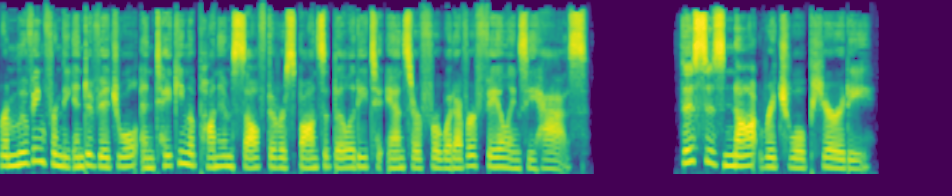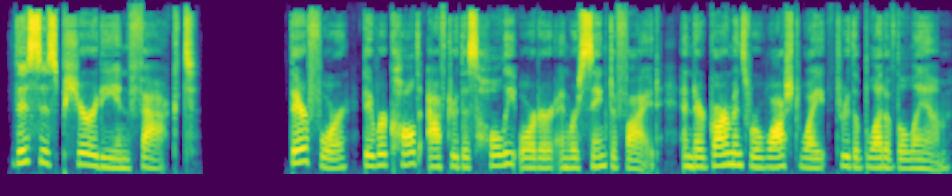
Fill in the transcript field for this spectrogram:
removing from the individual and taking upon himself the responsibility to answer for whatever failings he has. This is not ritual purity. This is purity in fact. Therefore, they were called after this holy order and were sanctified, and their garments were washed white through the blood of the Lamb.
